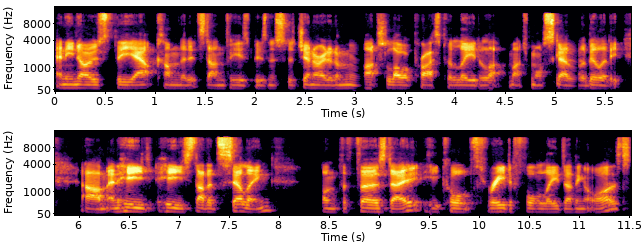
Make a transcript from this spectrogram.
and he knows the outcome that it's done for his business has generated a much lower price per lead, a lot much more scalability. Um, and he he started selling on the Thursday. He called three to four leads, I think it was,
